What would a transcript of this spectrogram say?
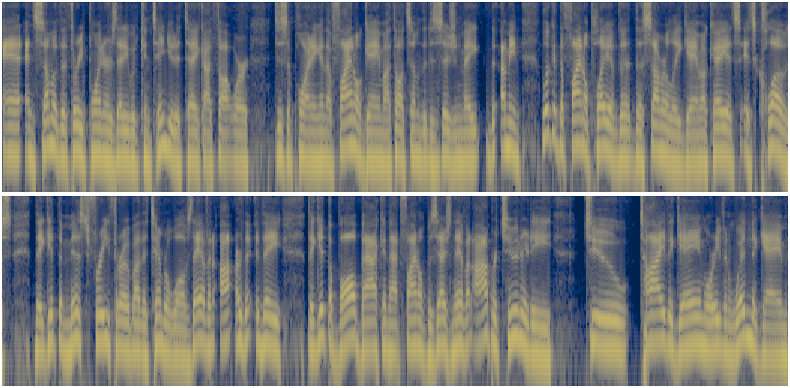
And, and some of the three pointers that he would continue to take, I thought were disappointing. In the final game, I thought some of the decision make. I mean, look at the final play of the the summer league game. Okay, it's it's close. They get the missed free throw by the Timberwolves. They have an uh, or they they get the ball back in that final possession. They have an opportunity to tie the game or even win the game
